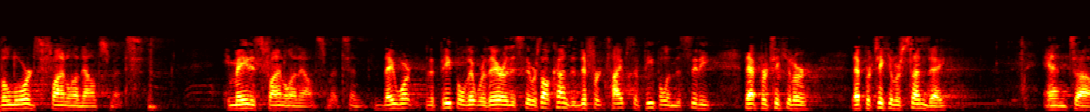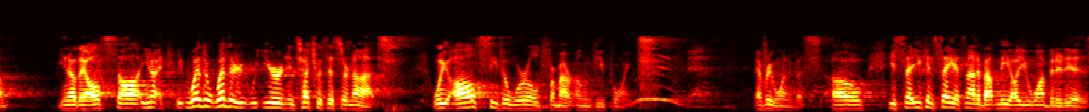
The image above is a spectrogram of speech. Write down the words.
the Lord's final announcement. He made his final announcement. And they weren't, the people that were there, this, there was all kinds of different types of people in the city that particular, that particular Sunday. And, um, you know, they all saw, you know, whether, whether you're in touch with this or not, we all see the world from our own viewpoint. Every one of us. Oh, you say, you can say it's not about me all you want, but it is.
